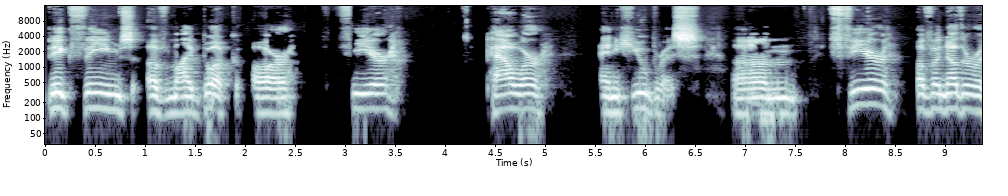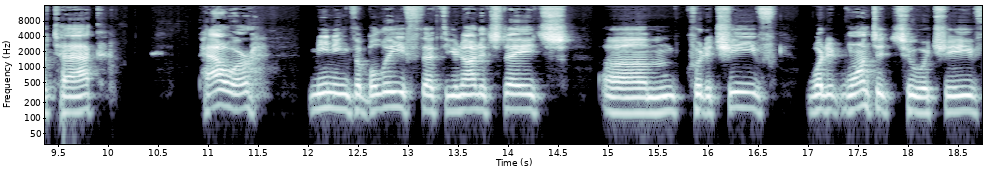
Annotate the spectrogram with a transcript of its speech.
big themes of my book are fear, power, and hubris. Um, fear of another attack, power, meaning the belief that the United States um, could achieve what it wanted to achieve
